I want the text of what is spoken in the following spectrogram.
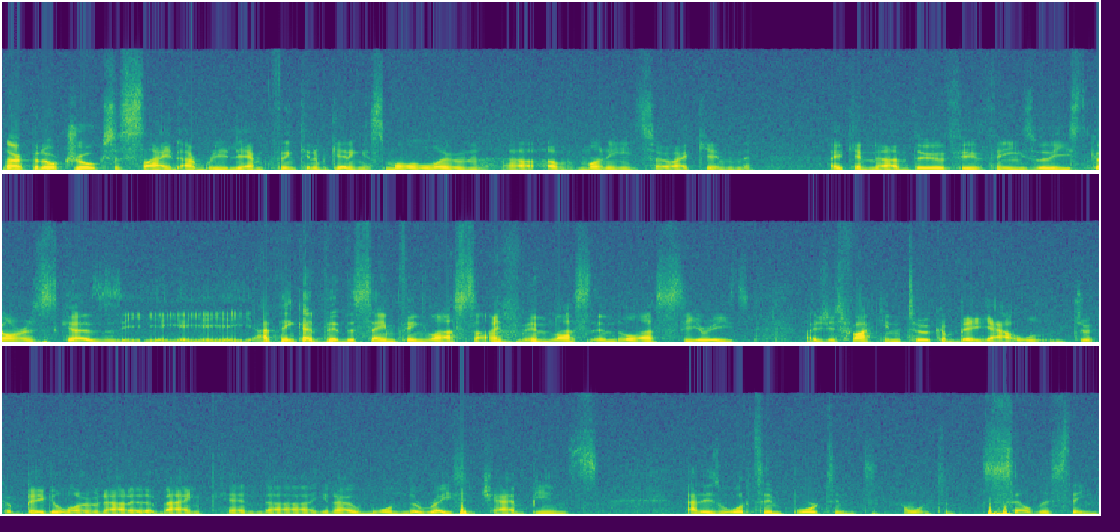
No, but all jokes aside, I really am thinking of getting a small loan uh, of money so I can I can uh, do a few things with these cars because I think I did the same thing last time in last in the last series. I just fucking took a big out took a big loan out of the bank and uh, you know won the race of champions. That is what's important. I want to sell this thing.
